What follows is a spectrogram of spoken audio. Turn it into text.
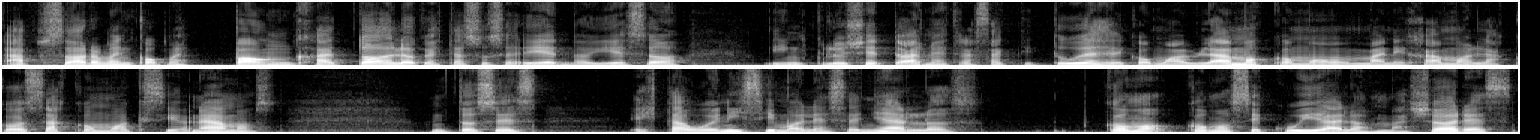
absorben como esponja todo lo que está sucediendo y eso incluye todas nuestras actitudes de cómo hablamos, cómo manejamos las cosas, cómo accionamos. Entonces, está buenísimo el enseñarlos cómo, cómo se cuida a los mayores,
